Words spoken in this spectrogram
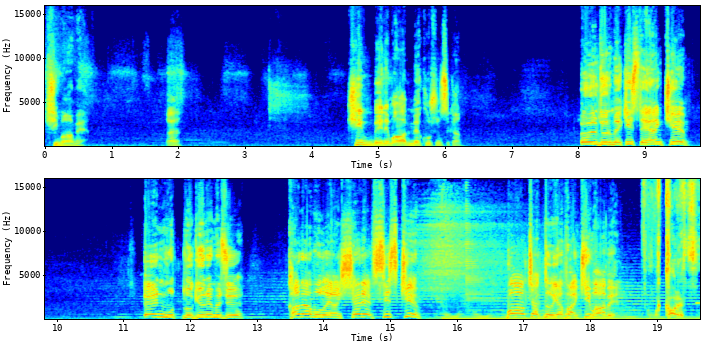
Kim abi? He? Kim benim abime kurşun sıkan? Öldürmek isteyen kim? En mutlu günümüzü kana bulayan şerefsiz kim? Alçaklığı yapan kim abi? Allah kahretsin.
